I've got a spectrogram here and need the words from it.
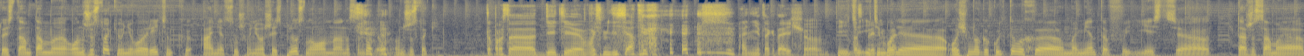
То есть там, там он жестокий, у него рейтинг... А, нет, слушай, у него 6+, но он на самом деле он, он жестокий. Это просто дети 80-х, они тогда еще И, и тем более очень много культовых э, моментов есть. э, та же самая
